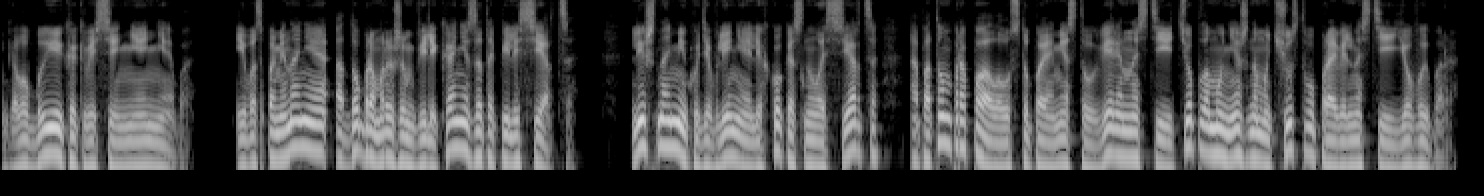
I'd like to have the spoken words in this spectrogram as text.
Голубые, как весеннее небо. И воспоминания о добром рыжем великане затопили сердце. Лишь на миг удивление легко коснулось сердца, а потом пропало, уступая место уверенности и теплому нежному чувству правильности ее выбора.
